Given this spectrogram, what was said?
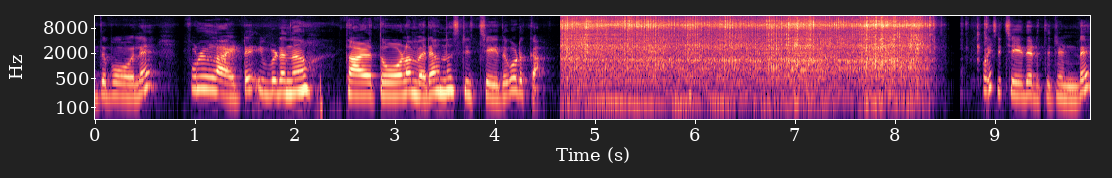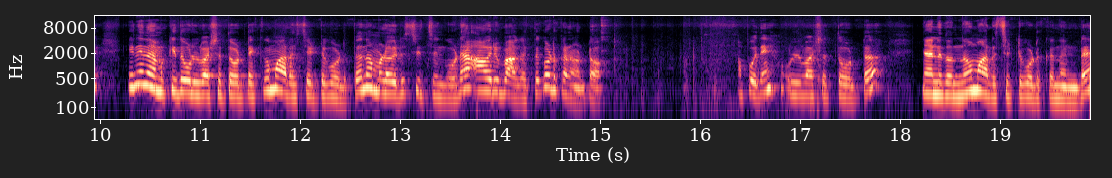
ഇതുപോലെ ഫുള്ളായിട്ട് ഇവിടെ നിന്ന് താഴത്തോളം വരെ ഒന്ന് സ്റ്റിച്ച് ചെയ്ത് കൊടുക്കാം. സ്റ്റിച്ച് ചെയ്തെടുത്തിട്ടുണ്ട്. ഇനി നമുക്കിത് ഉൾവശത്തോട്ടേക്ക് മറിച്ചിട്ട് കൊടുത്ത് ഒരു സ്റ്റിച്ചും കൂടെ ആ ഒരു ഭാഗത്ത് കൊടുക്കണം കേട്ടോ. അപ്പോൾ ഇതേ ഉൾവശത്തോട്ട് ഞാനിതൊന്ന് മറച്ചിട്ട് കൊടുക്കുന്നുണ്ട്.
